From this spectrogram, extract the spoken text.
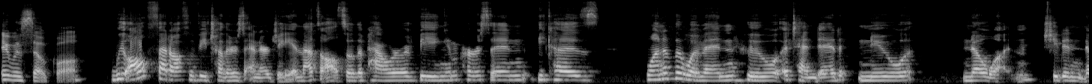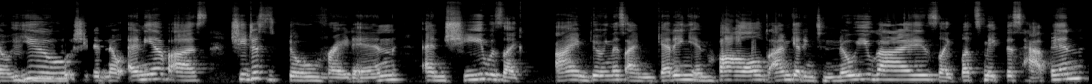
It was so cool. we all fed off of each other's energy. And that's also the power of being in person because one of the women who attended knew no one. She didn't know mm-hmm. you. She didn't know any of us. She just dove right in and she was like, I'm doing this. I'm getting involved. I'm getting to know you guys. Like, let's make this happen.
